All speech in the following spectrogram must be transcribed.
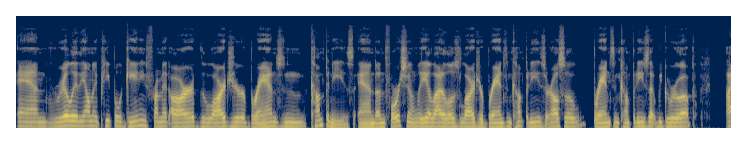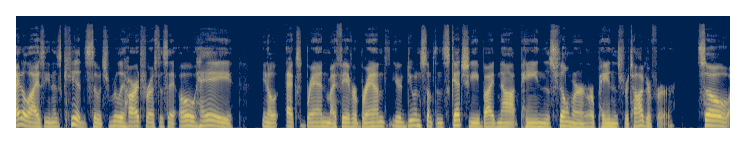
And really, the only people gaining from it are the larger brands and companies. And unfortunately, a lot of those larger brands and companies are also brands and companies that we grew up idolizing as kids. So it's really hard for us to say, oh, hey, you know, X brand, my favorite brand, you're doing something sketchy by not paying this filmer or paying this photographer. So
